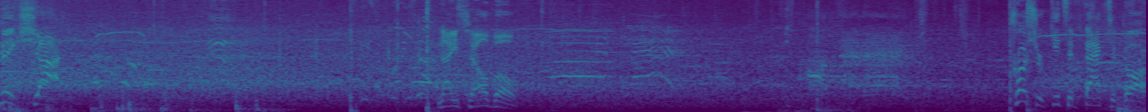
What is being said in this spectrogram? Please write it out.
Big shot. Nice elbow. Crusher gets it back to guard.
